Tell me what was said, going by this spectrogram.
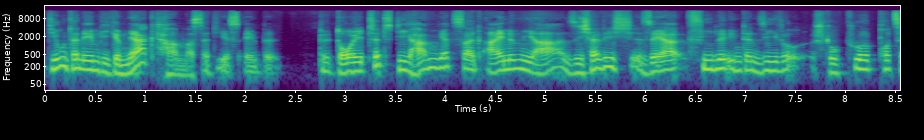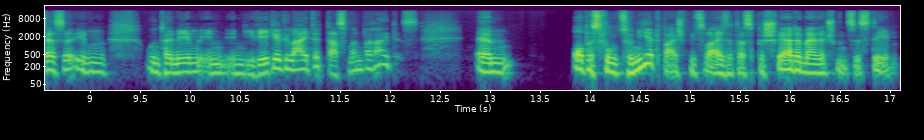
die Unternehmen, die gemerkt haben, was der DSA bedeutet, die haben jetzt seit einem Jahr sicherlich sehr viele intensive Strukturprozesse im Unternehmen in, in die Wege geleitet, dass man bereit ist. ähm, ob es funktioniert, beispielsweise das Beschwerdemanagementsystem,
